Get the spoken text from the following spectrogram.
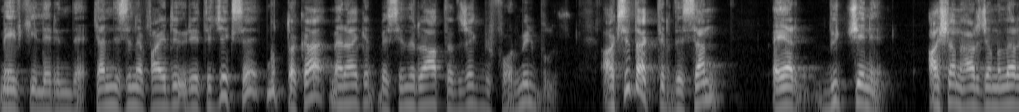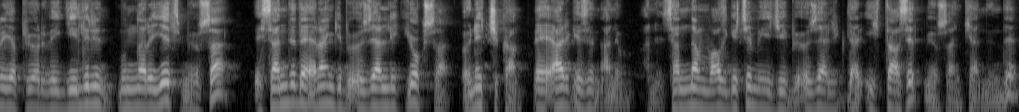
mevkilerinde kendisine fayda üretecekse mutlaka merak etme seni rahatlatacak bir formül bulur. Aksi takdirde sen eğer bütçeni aşan harcamalar yapıyor ve gelirin bunlara yetmiyorsa e sende de herhangi bir özellik yoksa öne çıkan ve herkesin hani, hani senden vazgeçemeyeceği bir özellikler ihtas etmiyorsan kendinde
